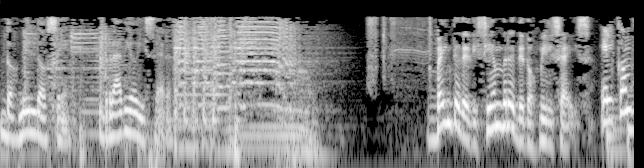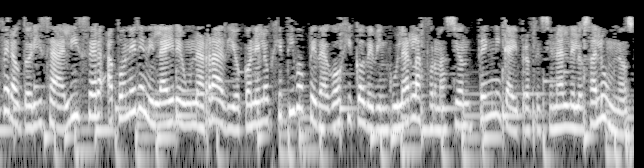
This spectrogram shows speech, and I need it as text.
2012. Radio ISER. 20 de diciembre de 2006. El CONFER autoriza al ISER a poner en el aire una radio con el objetivo pedagógico de vincular la formación técnica y profesional de los alumnos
